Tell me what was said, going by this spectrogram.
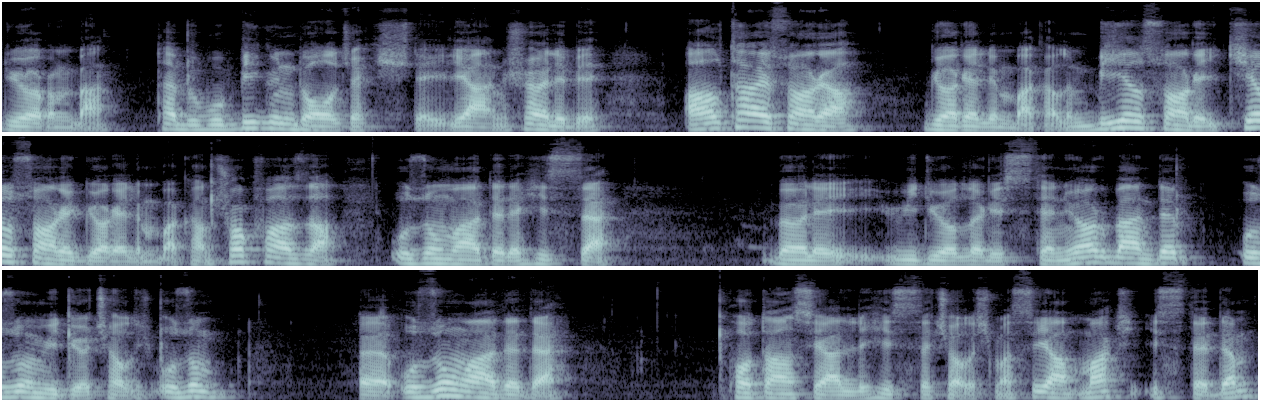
diyorum ben. Tabi bu bir günde olacak iş değil. Yani şöyle bir 6 ay sonra görelim bakalım. Bir yıl sonra, iki yıl sonra görelim bakalım. Çok fazla uzun vadede hisse böyle videoları isteniyor. Ben de uzun video çalış, uzun e, uzun vadede potansiyelli hisse çalışması yapmak istedim.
